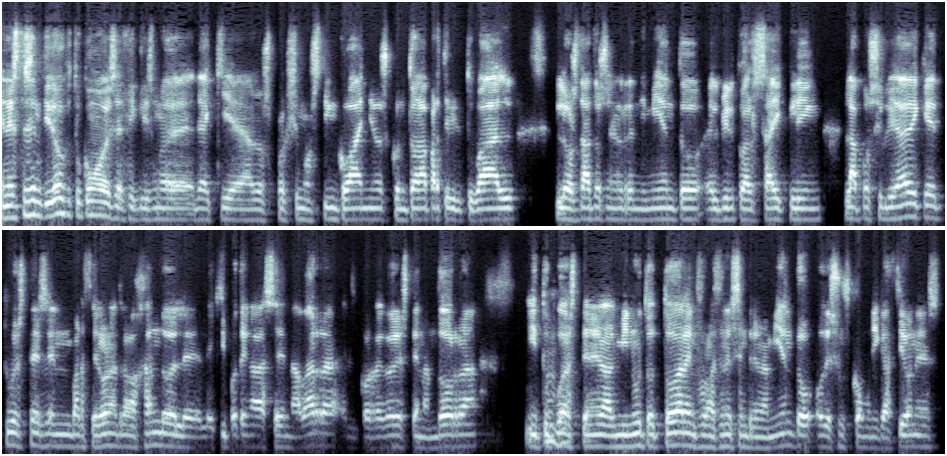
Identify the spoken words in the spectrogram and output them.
En este sentido, ¿tú cómo ves el ciclismo de, aquí a los próximos cinco años con toda la parte virtual, los datos en el rendimiento, el virtual cycling, la posibilidad de que tú estés en Barcelona trabajando, el, equipo tenga la sede en Navarra, el corredor esté en Andorra y tú puedas tener al minuto toda la información de ese entrenamiento o de sus comunicaciones,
